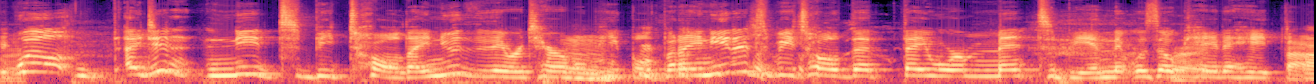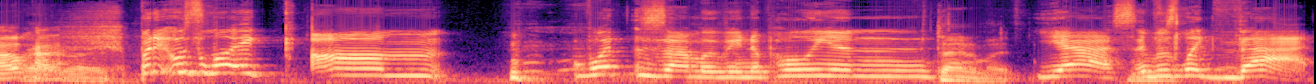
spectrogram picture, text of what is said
well, I didn't need to be told. I knew that they were terrible Hmm. people, but I needed to be told that they were meant to be, and it was okay Right. to hate them. Okay. Right, right. But it was like, um, what is that movie? Napoleon. Dynamite. Yes, it was like that.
